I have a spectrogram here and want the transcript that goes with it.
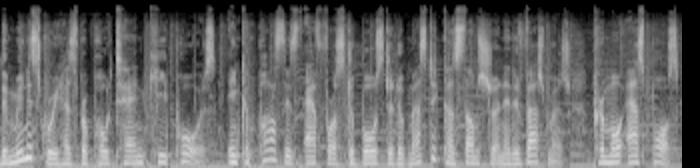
the ministry has proposed 10 key points, encompasses efforts to bolster domestic consumption and investments, promote exports,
